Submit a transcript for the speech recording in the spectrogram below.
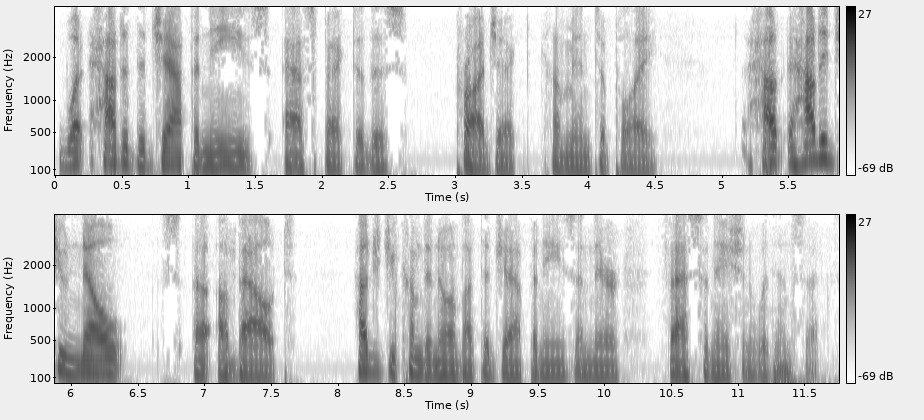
what? How did the Japanese aspect of this project come into play? How how did you know uh, about? How did you come to know about the Japanese and their fascination with insects?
